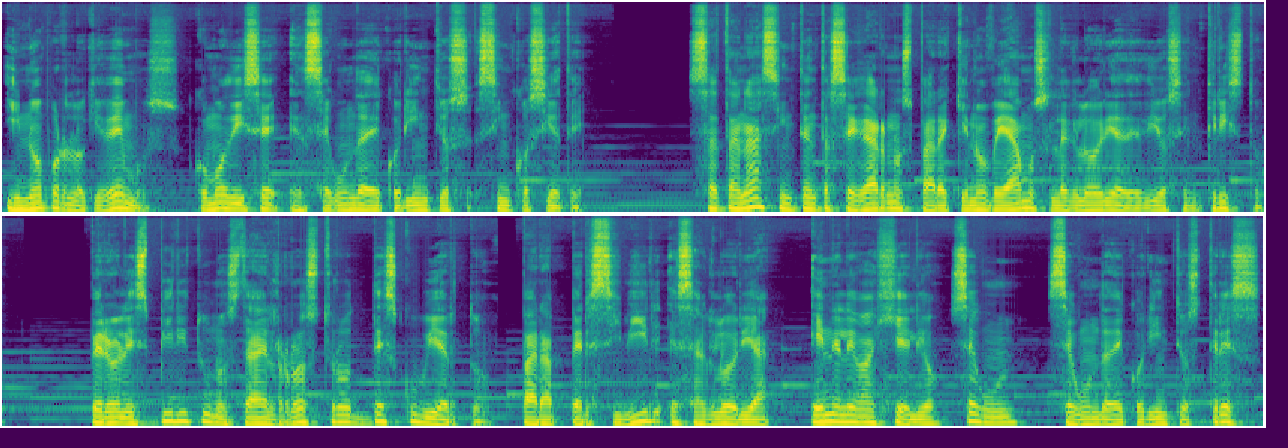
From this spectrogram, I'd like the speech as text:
y no por lo que vemos, como dice en 2 Corintios 5:7. Satanás intenta cegarnos para que no veamos la gloria de Dios en Cristo, pero el Espíritu nos da el rostro descubierto para percibir esa gloria en el Evangelio según 2 Corintios 3,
